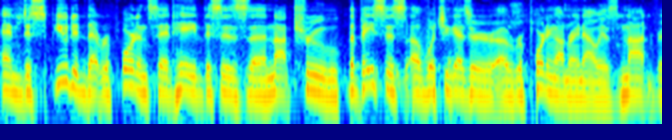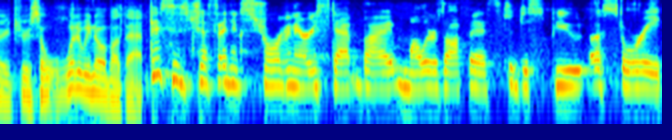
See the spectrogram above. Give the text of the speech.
and disputed that report and said, hey, this is uh, not true. The basis of what you guys are uh, reporting on right now is not very true. So, what do we know about that? This is just an extraordinary step by Mueller's office to dispute a story.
